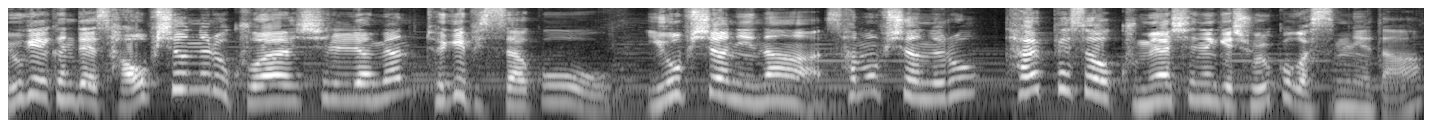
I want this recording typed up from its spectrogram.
이게 근데 4옵션으로 구하시려면 되게 비싸고 2옵션이나 3옵션으로 타협해서 구매하시는 게 좋을 것 같습니다.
